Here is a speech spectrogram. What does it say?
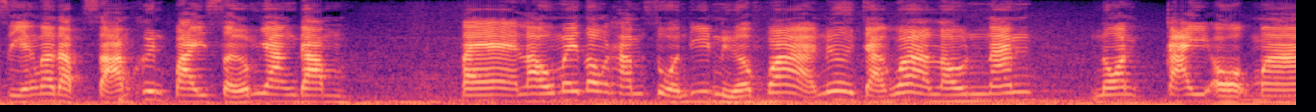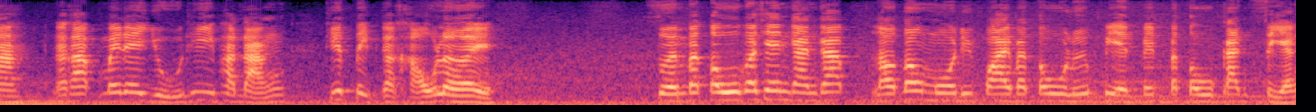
เสียงระดับ 3 ขึ้นไปเสริมยางดำแต่เราไม่ต้องทำส่วนที่เหนือฝ้า เนื่องจากว่าเรานั้นนอนไกลออกมานะครับ ไม่ได้อยู่ที่ผนังที่ติดกับเขาเลย ส่วนประตูก็เช่นกันครับ เราต้องโมดิฟายประตูหรือเปลี่ยนเป็นประตูกันเสียง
